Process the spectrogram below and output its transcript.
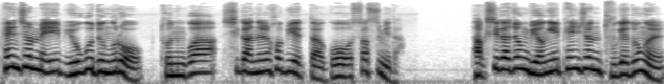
펜션 매입 요구 등으로 돈과 시간을 허비했다고 썼습니다. 박 씨 가족 명의 펜션 두 개 동을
